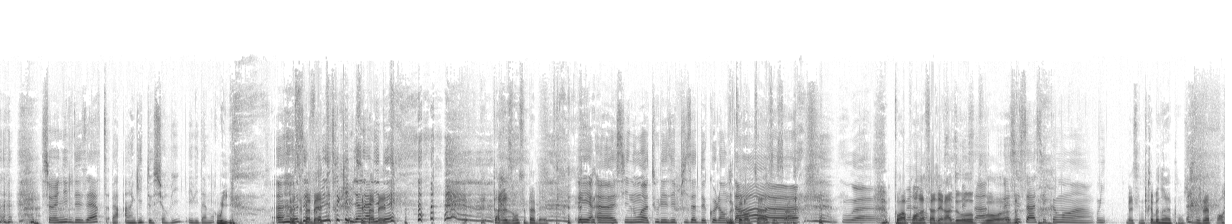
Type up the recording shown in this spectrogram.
Sur une île déserte, bah, un guide de survie, évidemment. oui, c'est c'est le premier truc qui me vient à l'idée. t'as raison, c'est pas bête. Et euh, sinon, euh, tous les épisodes de Colanta. De Koh-Lanta, c'est ça. euh, Pour apprendre à faire des radeaux, pour, euh, Euh, C'est ça, c'est comment. Oui. Bah, c'est une très bonne réponse, je la prends.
